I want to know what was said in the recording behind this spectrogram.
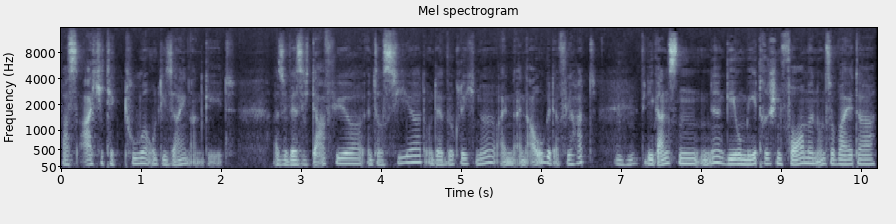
was Architektur und Design angeht. Also wer sich dafür interessiert und der wirklich ne, ein, ein Auge dafür hat, mhm. für die ganzen ne, geometrischen Formen und so weiter,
